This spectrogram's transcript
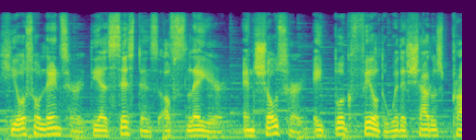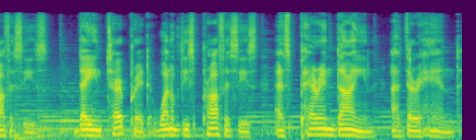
He also lends her the assistance of Slayer and shows her a book filled with the Shadow's prophecies. They interpret one of these prophecies as Perrin dying at their hand.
